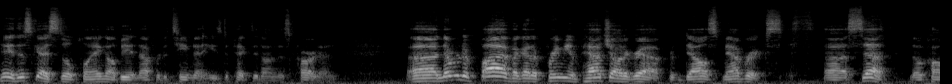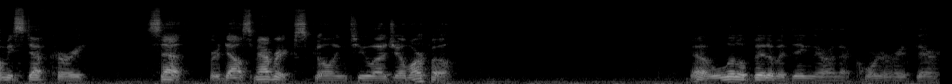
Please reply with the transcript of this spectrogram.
Hey, this guy's still playing, albeit not for the team that he's depicted on this card on. Uh, number to 5, I got a premium patch autograph for Dallas Mavericks. Uh, Seth, don't call me Steph Curry. Seth for Dallas Mavericks going to uh, Joe Marfo. Got a little bit of a ding there on that corner right there.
